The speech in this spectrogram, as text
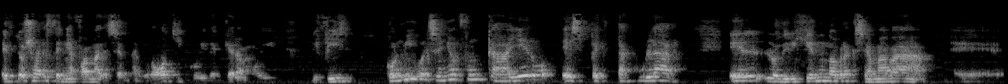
Héctor Suárez tenía fama de ser neurótico y de que era muy difícil. Conmigo el señor fue un caballero espectacular. Él lo dirigió en una obra que se llamaba eh,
